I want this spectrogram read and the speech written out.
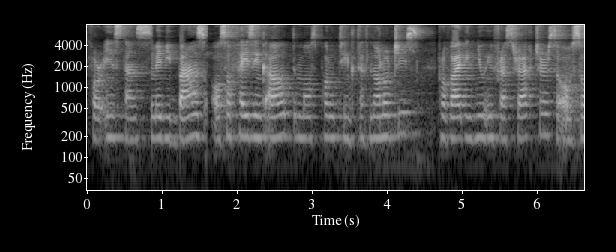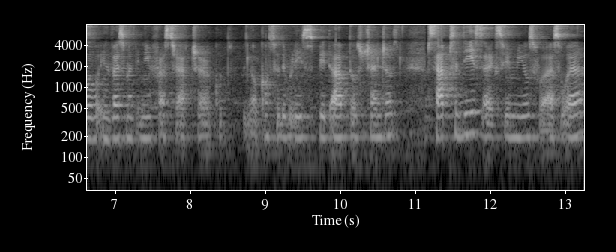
For instance, maybe bans also phasing out the most polluting technologies providing new infrastructure, so also investment in infrastructure could you know, considerably speed up those changes. Subsidies are extremely useful as well,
